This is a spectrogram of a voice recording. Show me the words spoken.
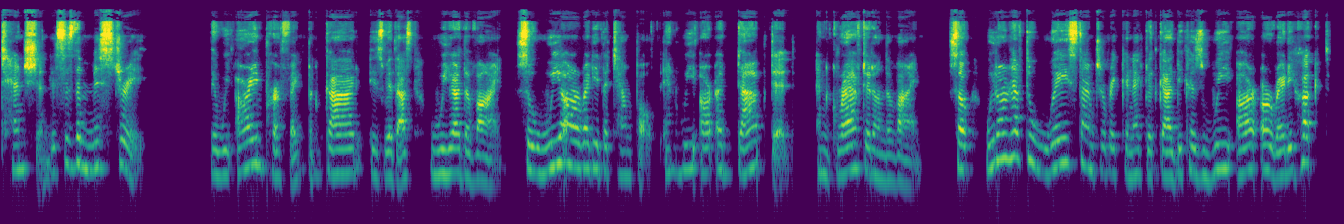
tension. This is the mystery that we are imperfect, but God is with us. We are the vine. So we are already the temple and we are adopted and grafted on the vine. So we don't have to waste time to reconnect with God because we are already hooked.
